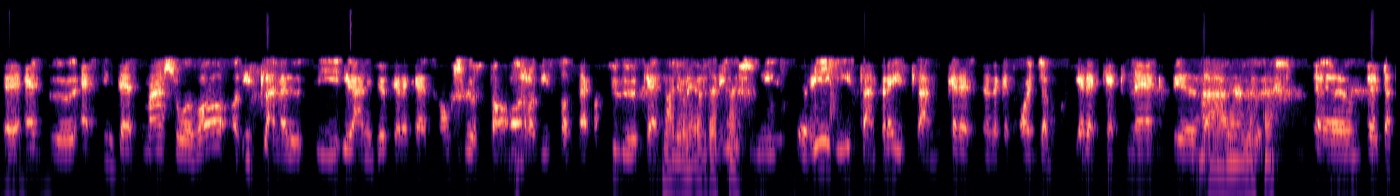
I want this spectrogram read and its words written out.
ebből, ezt szinte ezt másolva az iszlám előtti iráni gyökereket hangsúlyozta, arra biztatták a szülőket. Nagyon érdekes. Régi, régi iszlám, preiszlám keresztneveket adjanak a gyerekeknek például. Tehát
